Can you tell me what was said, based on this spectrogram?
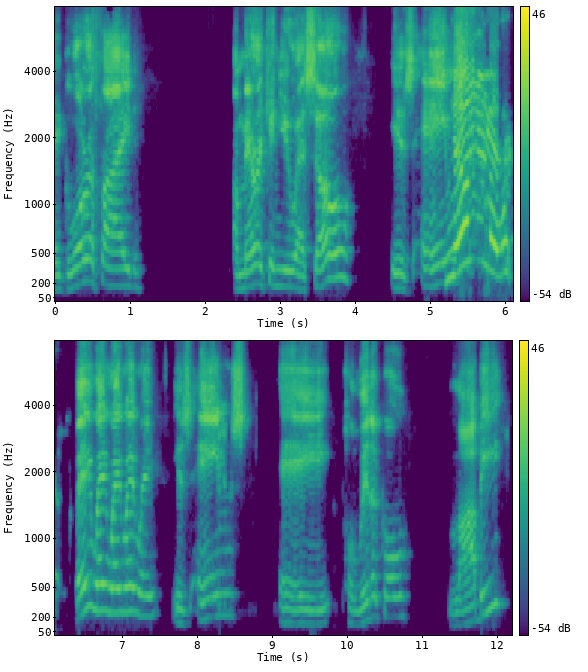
a glorified American USO? Is AIMS no? Wait, wait, wait, wait, wait. Is AIMS a political lobby?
